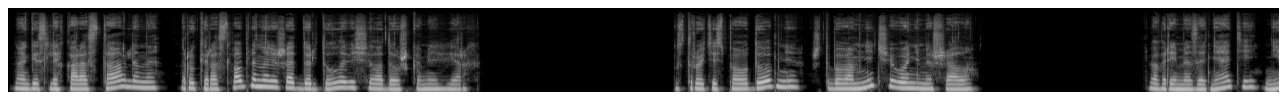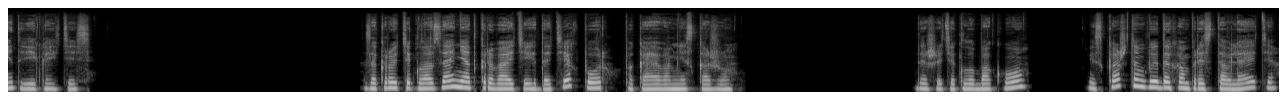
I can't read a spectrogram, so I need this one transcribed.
Ноги слегка расставлены, руки расслабленно лежат вдоль туловища ладошками вверх. Устройтесь поудобнее, чтобы вам ничего не мешало. Во время занятий не двигайтесь. Закройте глаза и не открывайте их до тех пор, пока я вам не скажу. Дышите глубоко и с каждым выдохом представляйте,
